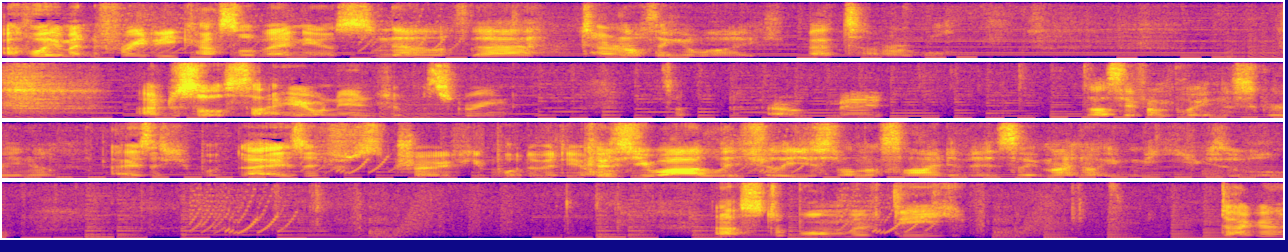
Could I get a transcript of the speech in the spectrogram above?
I thought you meant the 3D Castlevanias. No, they're Terrible. nothing alike. They're terrible. I'm just sort of sat here on the edge of the screen. So, help me. That's if I'm putting the screen up. That is if you put. That is if it's true if you put the video. Because you are literally just on the side of it, so it might not even be usable. That's the one with the dagger.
